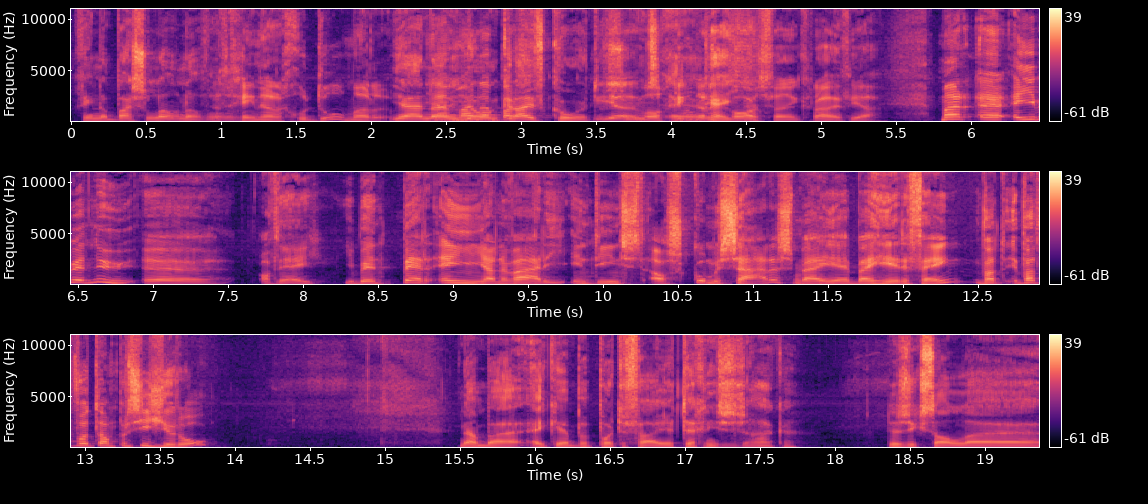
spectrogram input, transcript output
Ging naar Barcelona volgens Het ging naar een goed doel, maar... Ja, naar Ja, maar Johan Cruijff-koord. of Ja, wel ging naar de koorts van Cruijff, ja. Maar, eh, en je bent nu, eh, of nee, je bent per 1 januari in dienst als commissaris bij, eh bij Heerenveen. Wat, wat wordt dan precies je rol? Nou, maar ik heb een portefeuille technische zaken. Dus ik zal, eh,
